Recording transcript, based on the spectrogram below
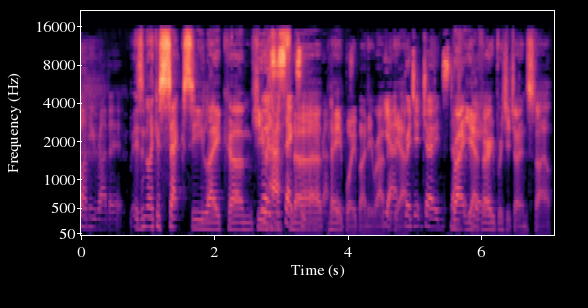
bunny rabbit. isn't it like a sexy, like um, Hugh Well, sexy bunny Hefner. Playboy bunny rabbit? Yeah, Yeah, Bridget Jones style. Right, yeah, very Bridget Jones style.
